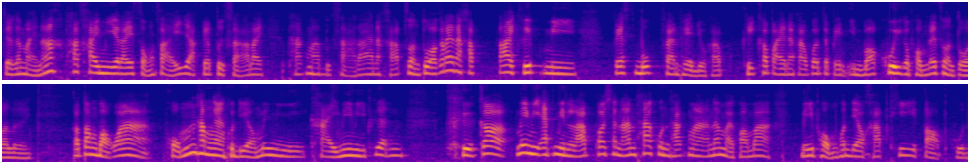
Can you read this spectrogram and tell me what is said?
เจอกันใหม่นะ ถ้าใครมีอะไรสงสัยอยากจะปรึกษาอะไรทักมาปรึกษาได้นะครับ ส่วนตัวก็ได้นะครับ ใต้คลิปมี Facebook Fanpage อยู่ครับ คลิกเข้าไปนะครับ ก็จะเป็นอินบ็อกซ์คุยกับผมได้ส่วนตัวเลย ก็ต้องบอกว่าผมทำงานคนเดียวไม่มีใครไม่มีเพื่อน คือก็ไม่มีแอดมินรับ เพราะฉะนั้นถ้าคุณทักมานั่นหมายความว่ามีผมคนเดียวครับที่ตอบคุณ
